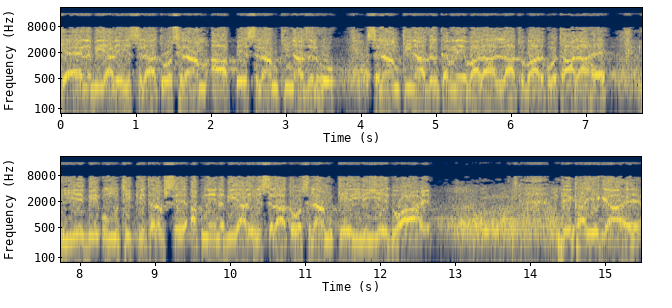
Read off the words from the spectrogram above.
کہ اے نبی علیہ السلاۃ والسلام، آپ پہ سلامتی نازل ہو۔ سلامتی نازل کرنے والا اللہ تبارک و تعالی ہے۔ یہ بھی امتی کی طرف سے اپنے نبی علیہ السلاۃ والسلام کے لیے دعا ہے۔ دیکھا یہ گیا ہے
